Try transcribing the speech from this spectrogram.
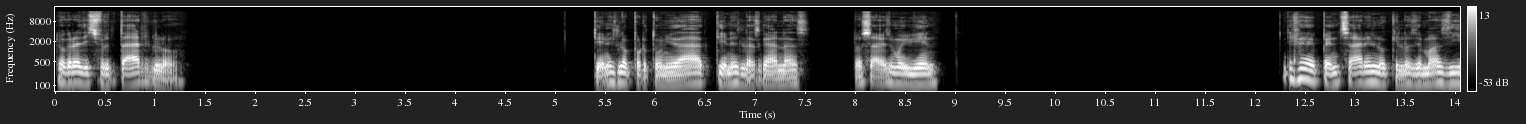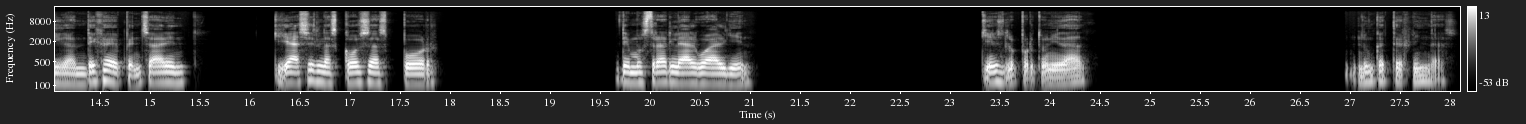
logra disfrutarlo. Tienes la oportunidad, tienes las ganas, lo sabes muy bien. Deja de pensar en lo que los demás digan, deja de pensar en que haces las cosas por demostrarle algo a alguien. Tienes la oportunidad. Nunca te rindas.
